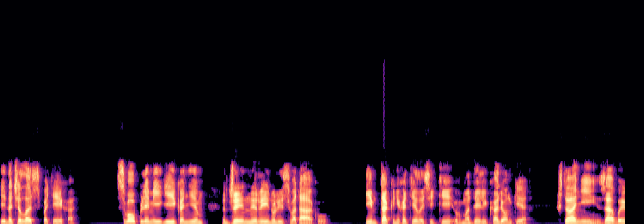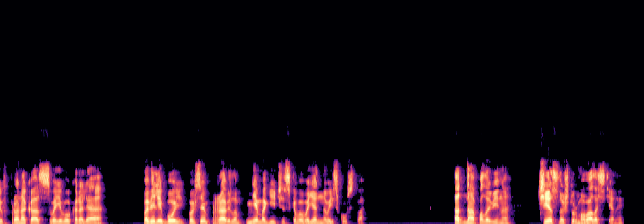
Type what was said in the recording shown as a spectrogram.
И началась потеха. С воплями и гиканьем джинны ринулись в атаку. Им так не хотелось идти в модели каленки, что они, забыв про наказ своего короля, повели бой по всем правилам немагического военного искусства. Одна половина честно штурмовала стены,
